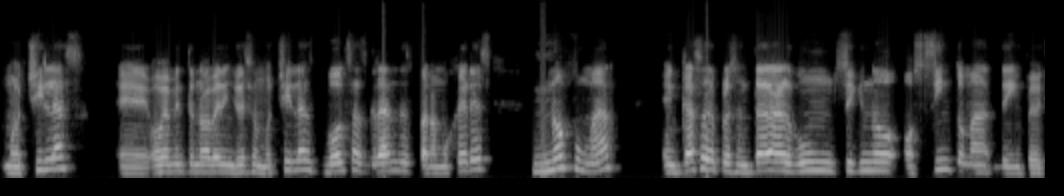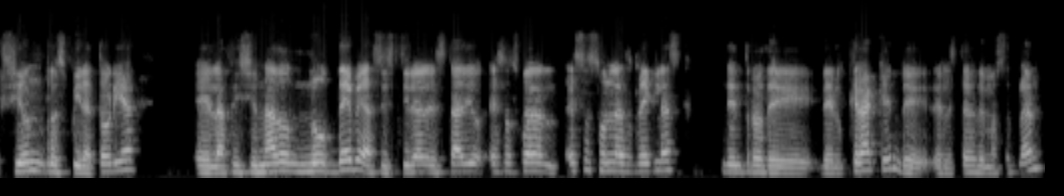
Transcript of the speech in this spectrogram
mochilas, eh, obviamente no va a haber ingreso en mochilas, bolsas grandes para mujeres, no fumar en caso de presentar algún signo o síntoma de infección respiratoria, el aficionado no debe asistir al estadio. Esas, fueran, esas son las reglas dentro de, del Kraken, del estadio de Mazatlán,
